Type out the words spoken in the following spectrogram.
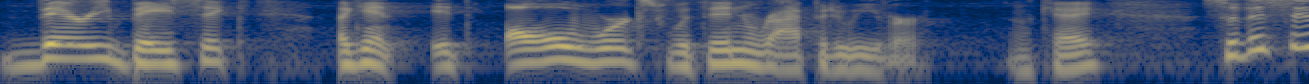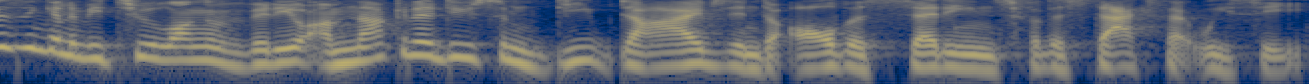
Very basic. Again, it all works within RapidWeaver. Okay, so this isn't going to be too long of a video. I'm not going to do some deep dives into all the settings for the stacks that we see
